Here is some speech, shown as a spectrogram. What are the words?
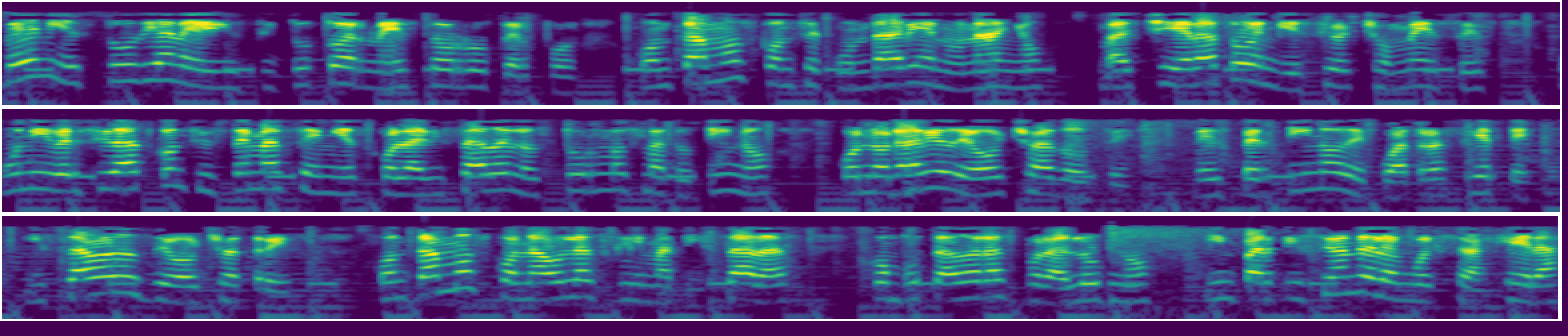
Ven y estudia en el Instituto Ernesto Rutherford. Contamos con secundaria en un año, bachillerato en 18 meses, universidad con sistema semiescolarizado en los turnos matutino con horario de 8 a 12, vespertino de 4 a 7 y sábados de 8 a 3. Contamos con aulas climatizadas, computadoras por alumno, impartición de lengua extranjera,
